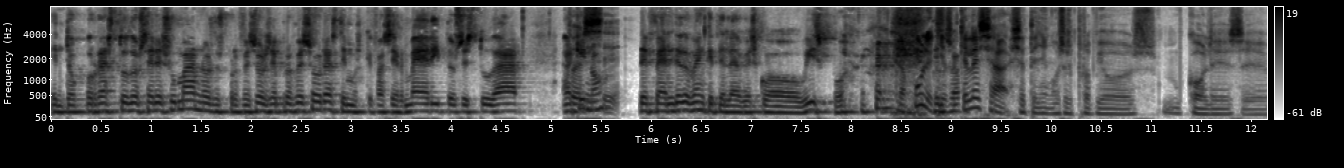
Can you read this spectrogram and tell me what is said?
Entón, o resto dos seres humanos, dos profesores e profesoras, temos que facer méritos, estudar... Aquí pues, non, sí. depende do ben que te leves co obispo. Na pública, entón iso que le xa, xa teñen os seus propios coles eh,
